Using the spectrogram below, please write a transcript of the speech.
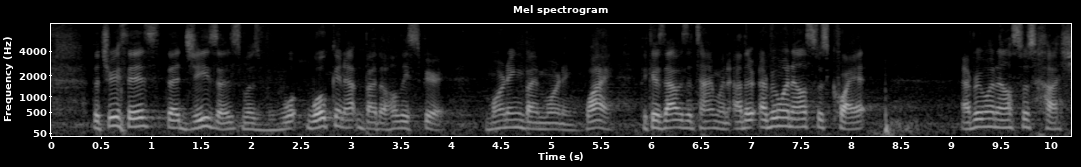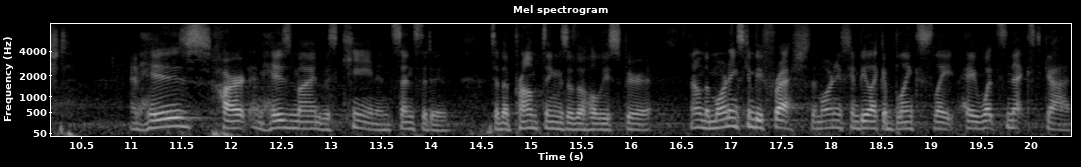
the truth is that Jesus was w- woken up by the Holy Spirit morning by morning. Why? because that was a time when other, everyone else was quiet, everyone else was hushed, and his heart and his mind was keen and sensitive to the promptings of the Holy Spirit. Now, the mornings can be fresh. The mornings can be like a blank slate. Hey, what's next, God?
